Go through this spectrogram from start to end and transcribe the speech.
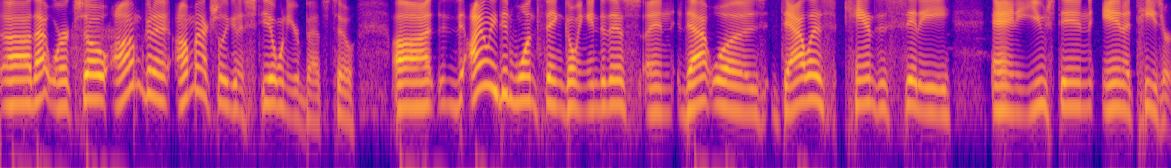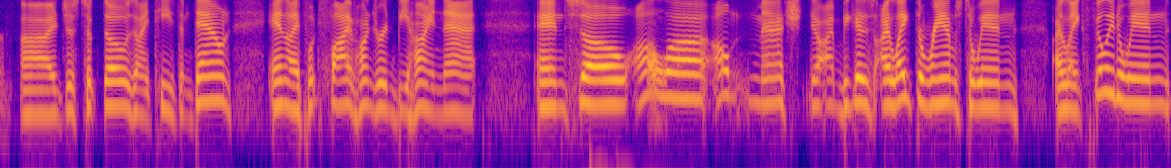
uh, that works. So I'm gonna, I'm actually gonna steal one of your bets too. Uh, th- I only did one thing going into this, and that was Dallas, Kansas City, and Houston in a teaser. Uh, I just took those and I teased them down, and I put 500 behind that. And so I'll, uh, I'll match I- because I like the Rams to win. I like Philly to win.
